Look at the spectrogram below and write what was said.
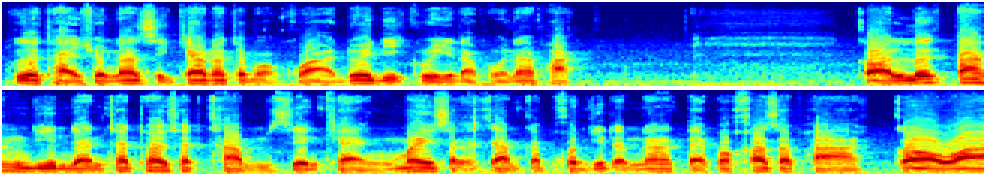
เพื่อไทยชนน่านสีแก้วน่าจะบอกกว่าด้วยดีกรีระดับหัวหน้าพัก ก่อนเลือกตั้งยืนยันชัดถ้อยชัดคำเสียงแข็งไม่สังกกรรมกับคนยึดอำนาจแต่พอเข้าสภาก็ว่า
